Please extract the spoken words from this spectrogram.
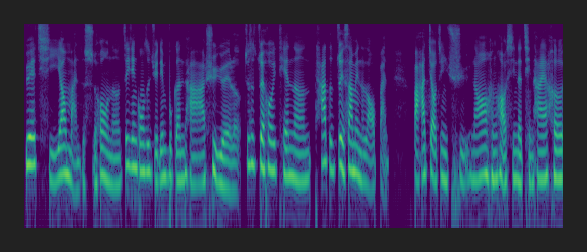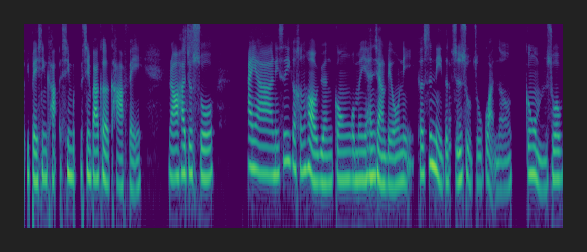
约期要满的时候呢，这间公司决定不跟他续约了，就是最后一天呢，他的最上面的老板把他叫进去，然后很好心的请他喝一杯星咖星星巴克的咖啡，然后他就说。哎呀，你是一个很好的员工，我们也很想留你。可是你的直属主管呢，跟我们说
